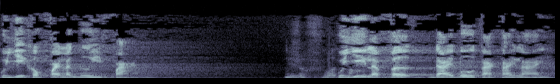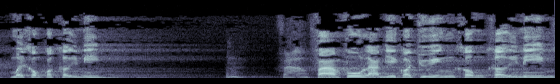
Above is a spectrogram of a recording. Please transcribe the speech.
Quý vị không phải là người phàm. Quý vị là Phật Đại Bồ Tát Tái Lai Mới không có khởi niệm. Phàm phu làm gì có chuyện không khởi niệm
